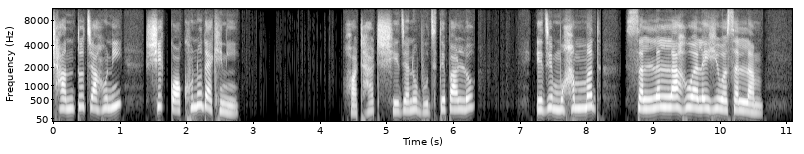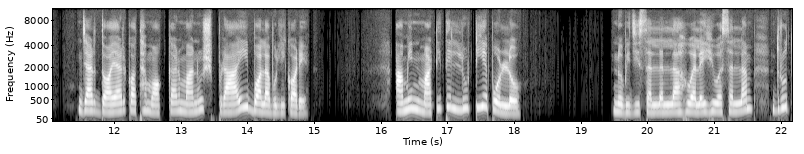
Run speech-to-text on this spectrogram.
শান্ত চাহনি সে কখনো দেখেনি। হঠাৎ সে যেন বুঝতে পারল এ যে মুহাম্মদ সাল্লাল্লাহু আলহি ওয়াসাল্লাম, যার দয়ার কথা মক্কার মানুষ প্রায়ই বলাবলি করে। আমিন মাটিতে লুটিয়ে পড়ল। নবীজি সাল্লাল্লাহু আলহি ওয়াসাল্লাম দ্রুত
